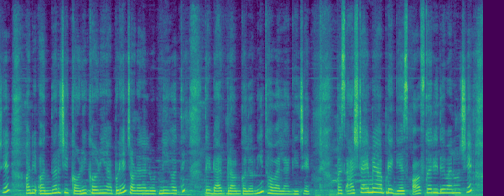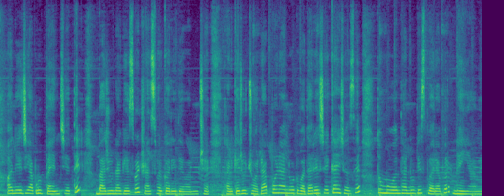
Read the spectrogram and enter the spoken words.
છે અને અંદર જે કણી કણી આપણે ચણાના લોટની હતી તે ડાર્ક બ્રાઉન કલરની થવા લાગી છે. બસ આ જ ટાઈમે આપણે ગેસ ઓફ કરી દેવાનો છે અને જે આપણું પેન છે તે બાજુના ગેસ પર ટ્રાન્સફર કરી દેવાનું છે. કારણ કે જો જરા પણ આ લોટ વધારે શેકાઈ જશે તો મોહનથાળનું ટેસ્ટ બરાબર નહીં આવે.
